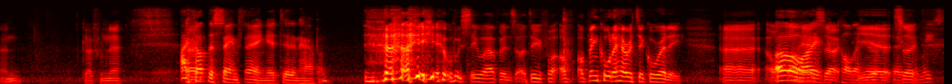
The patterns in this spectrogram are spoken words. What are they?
and go from there. I uh, thought the same thing. It didn't happen. yeah, we'll see what happens. I do. I've, I've been called a heretic already. Uh, oh, I've so, been called a heretic. Yeah, so, at least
